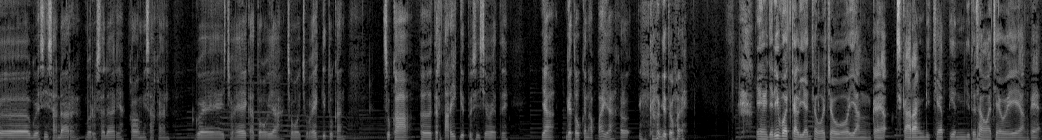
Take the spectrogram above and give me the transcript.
eh, gue sih sadar baru sadar ya. Kalau misalkan gue cuek atau ya cowok cuek gitu kan suka eh, tertarik gitu si cewek teh. Ya gak tau kenapa ya kalau kalau gitu mah. Ya jadi buat kalian cowok-cowok yang kayak sekarang dichatin gitu sama cewek yang kayak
